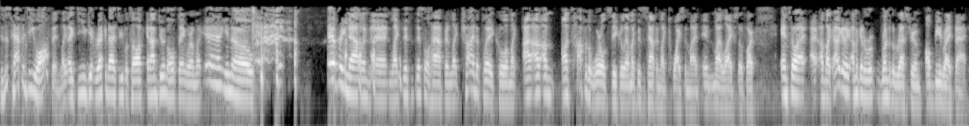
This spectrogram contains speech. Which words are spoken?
"Does this happen to you often? Like, like, do you get recognized? Do people talk?" And I'm doing the whole thing where I'm like, "Yeah, you know." every now and then, like this, this will happen. Like trying to play it cool. I'm like, I, I'm on top of the world secretly. I'm like, this has happened like twice in my in my life so far. And so I, I I'm like, I gotta, I'm gonna run to the restroom. I'll be right back.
